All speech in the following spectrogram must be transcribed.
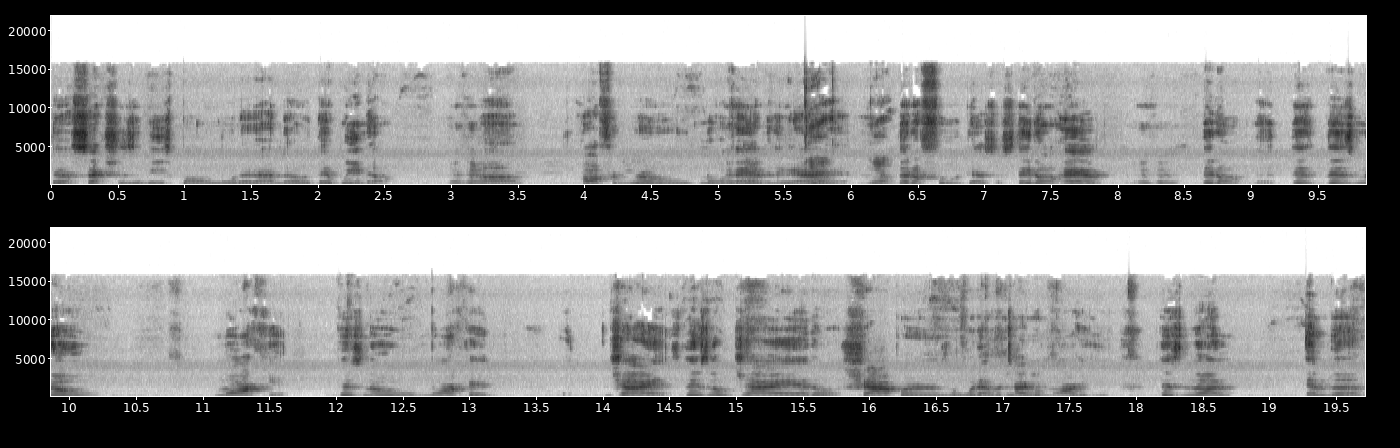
There are sections of East Baltimore that I know that we know. Mm-hmm. Um, Harford Road, North Mhm. Avenue Yeah, area yeah. that are food deserts. They don't have, hmm they don't, there, there's no market. There's no market giants. There's no giant or shoppers or whatever type of market. You, there's none in the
